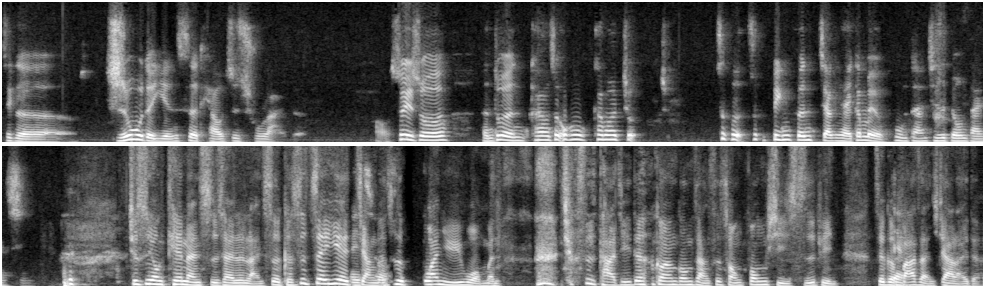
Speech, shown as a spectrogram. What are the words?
这个植物的颜色调制出来的，好，所以说很多人看到这个哦，干嘛就就这个这个缤纷讲起来根本有负担，其实不用担心。就是用天然食材的染色，可是这一页讲的是关于我们，就是塔吉的观光工厂是从丰喜食品这个发展下来的。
